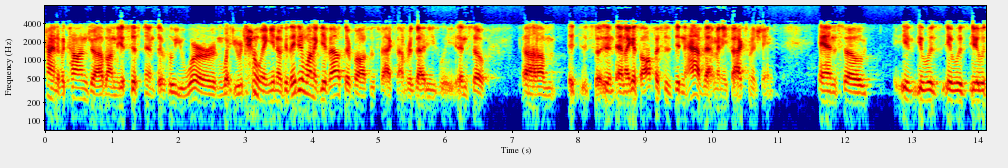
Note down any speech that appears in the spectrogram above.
kind of a con job on the assistant of who you were and what you were doing, you know, because they didn't want to give out their boss's fax numbers that easily. And so, um, it, so and, and I guess offices didn't have that many fax machines. And so it, it was it was it was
